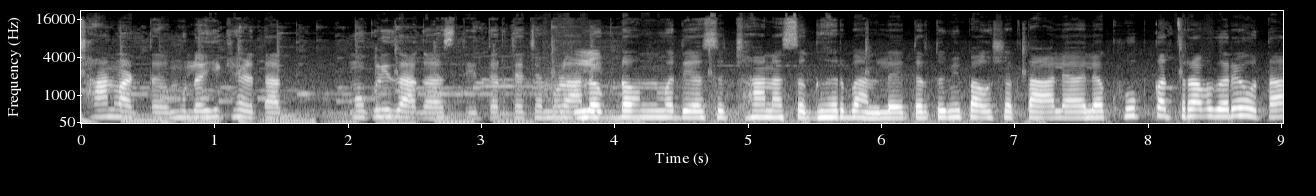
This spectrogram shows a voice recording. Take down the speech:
छान वाटतं. मुलंही खेळतात मोकळी जागा असते तर त्याच्यामुळं लॉकडाऊनमध्ये असं छान असं घर बांधलं आहे तर तुम्ही पाहू शकता आल्या आल्या खूप कचरा वगैरे होता.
